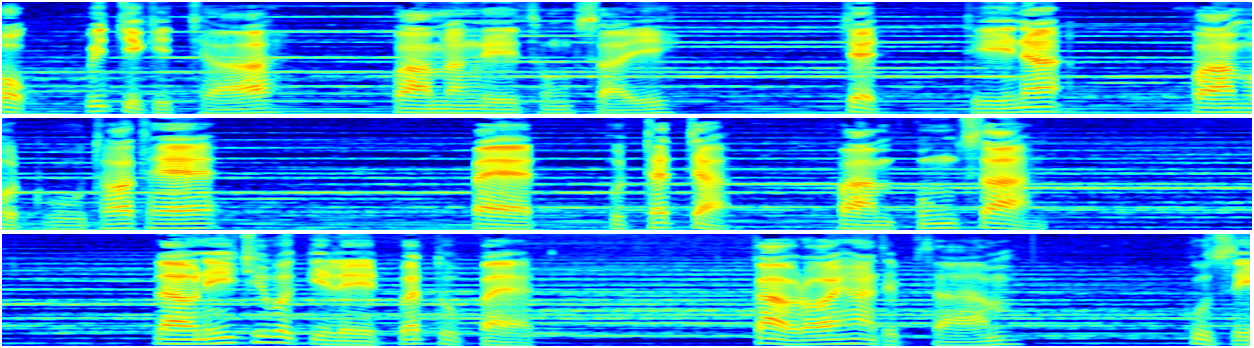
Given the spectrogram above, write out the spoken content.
6. วิจิกิจฉา ความลังเลสงสัย 7. ถีนะ ความหดหู่ท้อแท้ 8. อุทธจักความปุ้งซ่าน เหล่านี้ชื่อว่ากิเลสวัตถุ 8 953 กุศี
